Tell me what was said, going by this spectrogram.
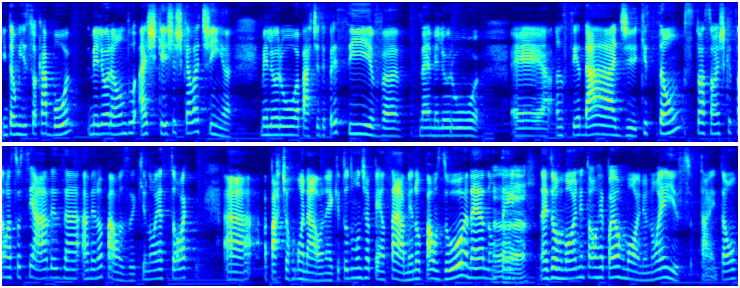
Então, isso acabou melhorando as queixas que ela tinha melhorou a parte depressiva, né? Melhorou é, ansiedade, que são situações que são associadas à, à menopausa, que não é só a, a, parte hormonal, né? Que todo mundo já pensa, ah, menopausou, né? Não uhum. tem mais hormônio, então repõe hormônio. Não é isso, tá? Então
